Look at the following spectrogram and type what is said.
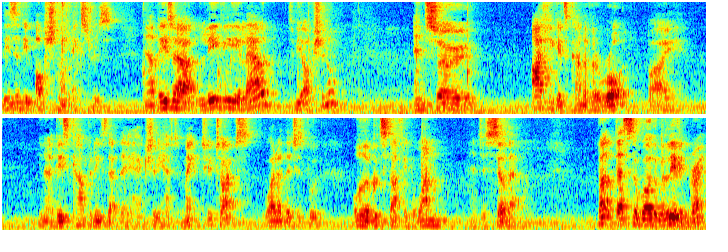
These are the optional extras. Now, these are legally allowed to be optional, and so I think it's kind of a rot by you know these companies that they actually have to make two types. Why don't they just put all the good stuff into one and just sell that one? But that's the world that we live in, right?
